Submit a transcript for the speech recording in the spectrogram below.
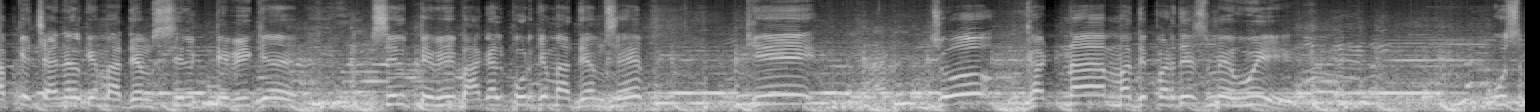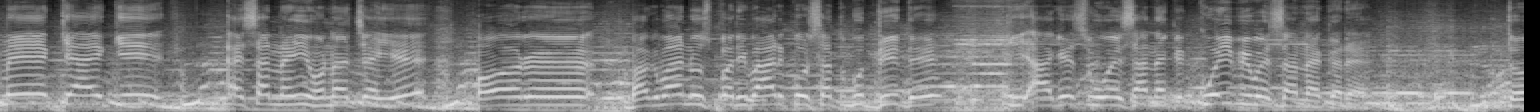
आपके चैनल के माध्यम सिल्क टीवी के सिल्क टीवी भागलपुर के माध्यम से कि जो घटना मध्य प्रदेश में हुई उसमें क्या है कि ऐसा नहीं होना चाहिए और भगवान उस परिवार को सद्बुद्धि दे कि आगे से वो ऐसा ना करे कोई भी वैसा ना करे। तो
